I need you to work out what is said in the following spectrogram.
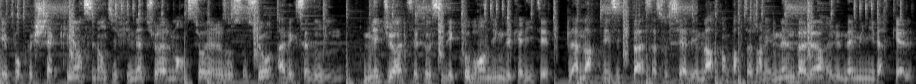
et pour que chaque client s'identifie naturellement sur les réseaux sociaux avec sa doudoune. Mais Jot, c'est aussi des co-branding de qualité. La marque n'hésite pas à s'associer à des marques en partageant les mêmes valeurs et le même univers qu'elle.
